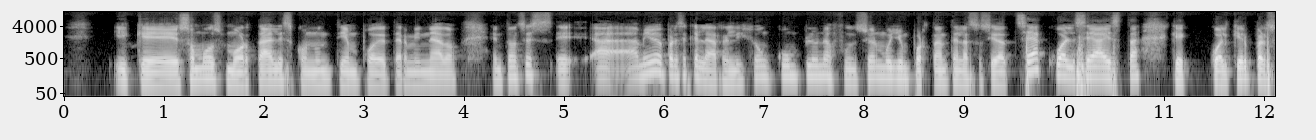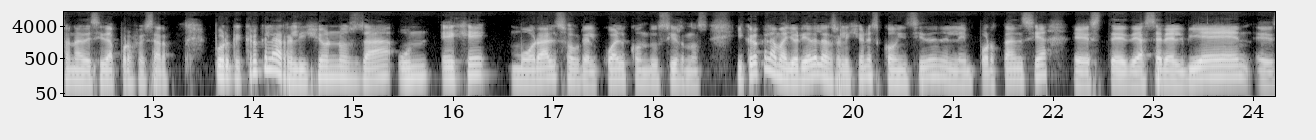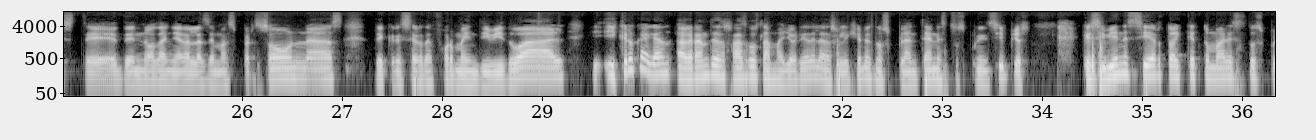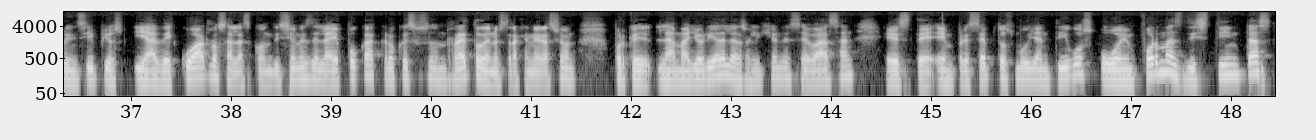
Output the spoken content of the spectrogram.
y que somos mortales con un tiempo determinado. Entonces, eh, a, a, mí me parece que la religión cumple una función muy importante en la sociedad, sea cual sea esta que cualquier persona decida profesar, porque creo que la religión nos da un eje moral sobre el cual conducirnos. Y creo que la mayoría de las religiones coinciden en la importancia este, de hacer el bien, este, de no dañar a las demás personas, de crecer de forma individual. Y, creo que a, a, grandes rasgos la mayoría de las religiones nos plantean estos principios, que si bien es cierto hay que tomar estos principios y adecuarlos a las condiciones de la época, creo que eso es un reto de nuestra generación, porque la mayoría de las religiones se basan este, en preceptos muy antiguos, o en formas distintas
